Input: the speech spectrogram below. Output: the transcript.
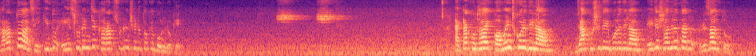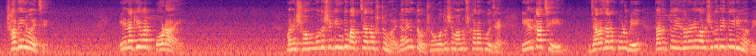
খারাপ তো আছেই, কিন্তু এই স্টুডেন্ট যে খারাপ স্টুডেন্ট সেটা তোকে বলল কে? একটা কোথায় কমেন্ট করে দিলাম, যা খুশিতেই বলে দিলাম, এই যে স্বাধীনতার রেজাল্ট তো, স্বাধীন হয়েছে। এ নাকি আবার পড়ায়। মানে সঙ্গদোষে কিন্তু বাচ্চা নষ্ট হয়, জানেন তো? সঙ্গদোষে মানুষ খারাপ হয়ে যায়। এর কাছে যারা যারা পড়বে, তাদের তো এই ধরনের মানসিকতাই তৈরি হবে।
